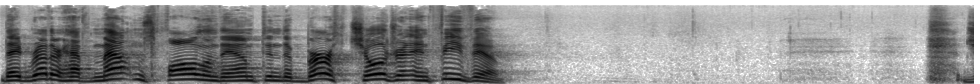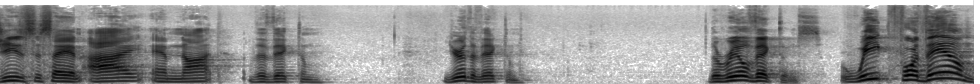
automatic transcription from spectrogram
They'd rather have mountains fall on them than to birth children and feed them. Jesus is saying, I am not the victim. You're the victim. The real victims Weep for them.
